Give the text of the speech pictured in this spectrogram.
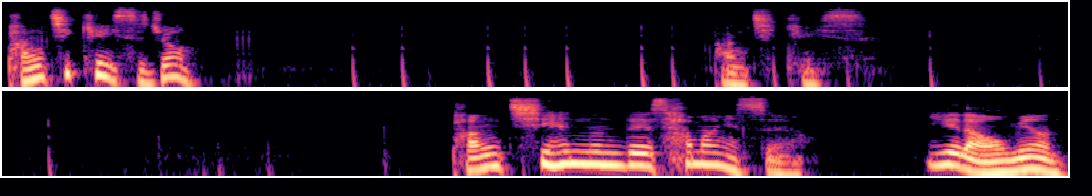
방치 케이스죠. 방치 케이스. 방치했는데 사망했어요. 이게 나오면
